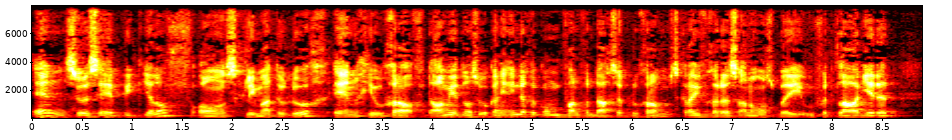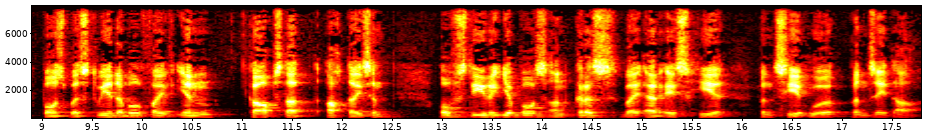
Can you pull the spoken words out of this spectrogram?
En so sê Piet Elof, ons klimatoloog en geograaf. daarmee het ons ook aan die einde gekom van vandag se program. Skryf gerus aan ons by hoe verklaar jy dit? Posbus 2551 Kaapstad 8000 of stuur 'n e-pos aan chris@rsg.co.za.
